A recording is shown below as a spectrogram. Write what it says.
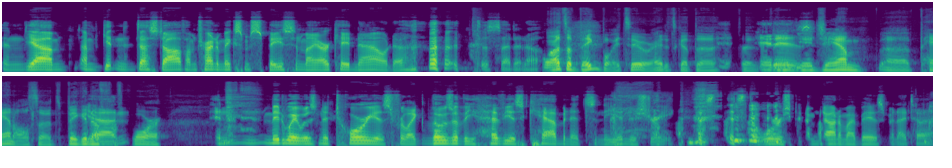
and yeah, I'm I'm getting the dust off. I'm trying to make some space in my arcade now to to set it up. well, that's a big boy too, right? It's got the, the It the is. Jam uh, panel, so it's big enough Yeah, for four. And Midway was notorious for like those are the heaviest cabinets in the industry. It's, it's the worst them down in my basement. I tell you.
